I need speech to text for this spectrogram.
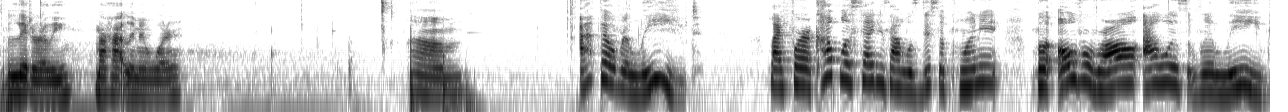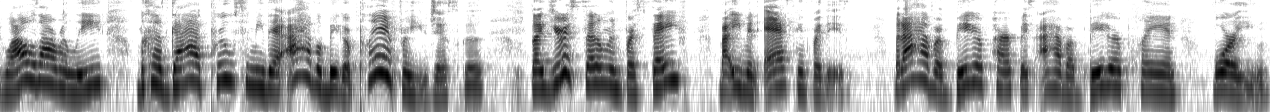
literally, my hot lemon water. Um, I felt relieved. Like for a couple of seconds, I was disappointed, but overall, I was relieved. Why was I relieved? Because God proved to me that I have a bigger plan for you, Jessica. Like you're settling for safe by even asking for this. But I have a bigger purpose, I have a bigger plan for you.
